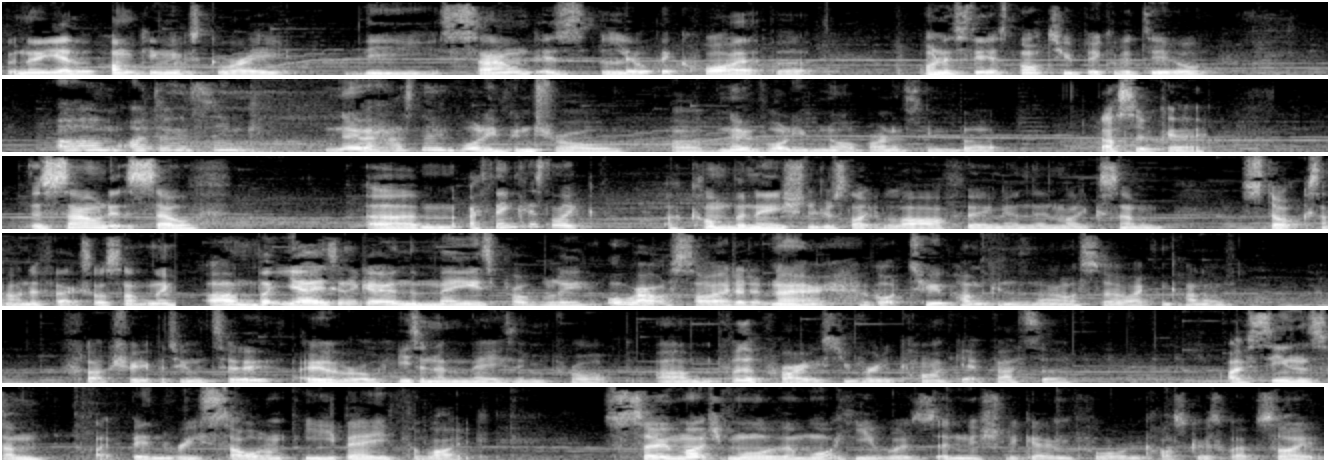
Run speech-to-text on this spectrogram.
But no, yeah, the pumpkin looks great. The sound is a little bit quiet, but honestly, it's not too big of a deal. Um, I don't think, no, it has no volume control, uh, no volume knob or anything, but that's okay. The sound itself, um, I think it's like a combination of just like laughing and then like some stock sound effects or something. Um, but yeah, he's gonna go in the maze probably, or outside, I don't know. I've got two pumpkins now, so I can kind of fluctuate between the two. Overall, he's an amazing prop. Um, for the price, you really can't get better. I've seen some like been resold on eBay for like so much more than what he was initially going for on Costco's website.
